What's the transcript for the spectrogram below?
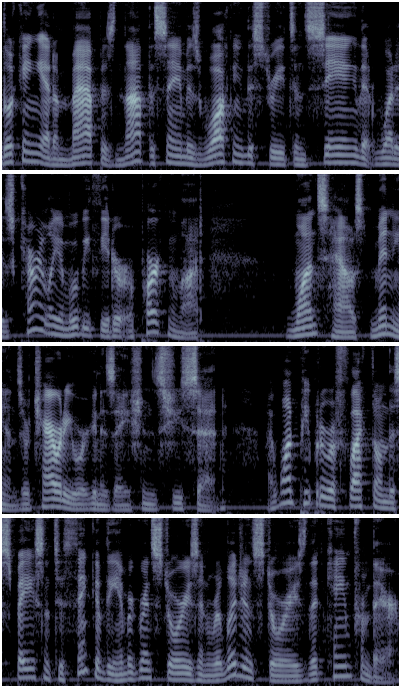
Looking at a map is not the same as walking the streets and seeing that what is currently a movie theater or parking lot once housed minions or charity organizations, she said. I want people to reflect on the space and to think of the immigrant stories and religion stories that came from there.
